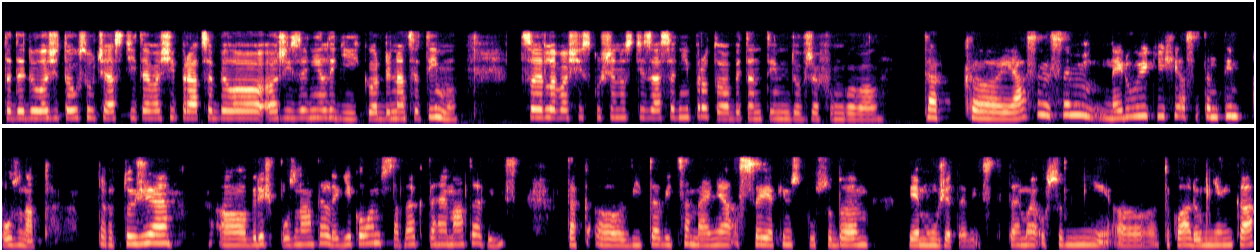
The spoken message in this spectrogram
Tedy důležitou součástí té vaší práce bylo řízení lidí, koordinace týmu. Co je dle vaší zkušenosti zásadní pro to, aby ten tým dobře fungoval? Tak eh, já si myslím, nejdůležitější asi ten tým poznat, protože když poznáte lidi kolem sebe, které máte výst, tak uh, víte více-méně asi, jakým způsobem je můžete výst. To je moje osobní uh, taková domněnka.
